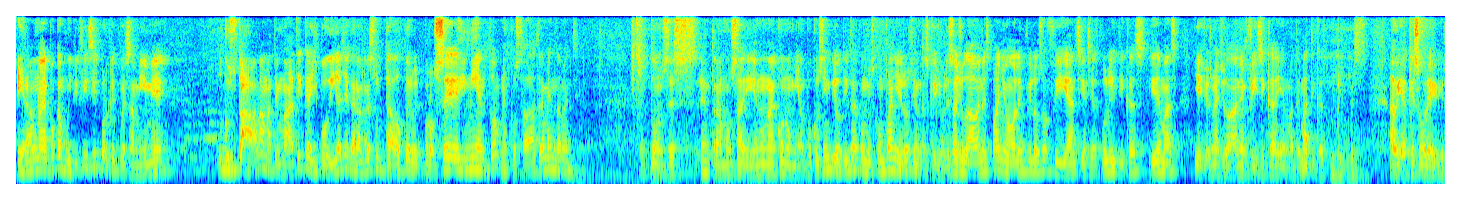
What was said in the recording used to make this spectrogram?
era una época muy difícil porque pues a mí me gustaba la matemática y podía llegar al resultado, pero el procedimiento me costaba tremendamente. Entonces entramos ahí en una economía un poco simbiótica con mis compañeros y en las que yo les ayudaba en español, en filosofía, en ciencias políticas y demás, y ellos me ayudaban en física y en matemáticas, porque pues había que sobrevivir.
